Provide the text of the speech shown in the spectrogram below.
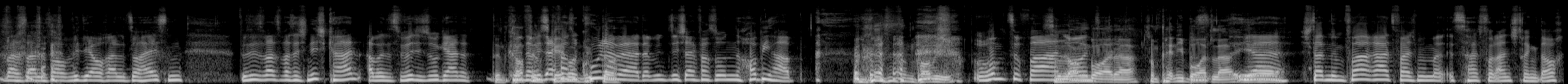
was alles auch, wie die auch alle so heißen. Das ist was, was ich nicht kann, aber das würde ich so gerne, Dann kauf damit ich einfach so cooler wäre, damit ich einfach so ein Hobby habe, ein Hobby. So ein rumzufahren Longboarder, so ein Pennyboardler. ja, statt mit dem Fahrrad fahre ich mit dem, ist halt voll anstrengend auch,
